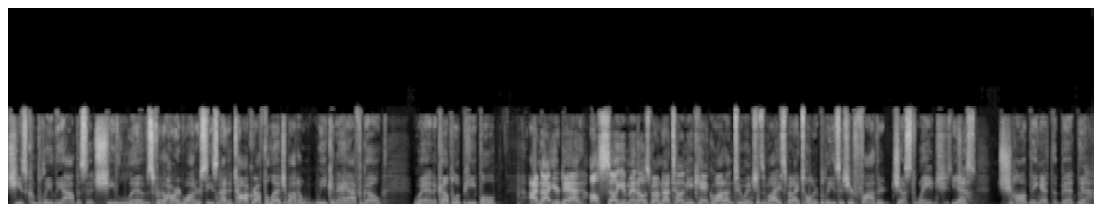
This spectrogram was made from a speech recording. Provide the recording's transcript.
She's completely opposite. She lives for the hard water season. I had to talk her off the ledge about a week and a half ago when a couple of people. I'm not your dad. I'll sell you minnows, but I'm not telling you you can't go out on two inches of ice. But I told her, please, as your father, just wait. And she's Yeah. just chomping at the bit. But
